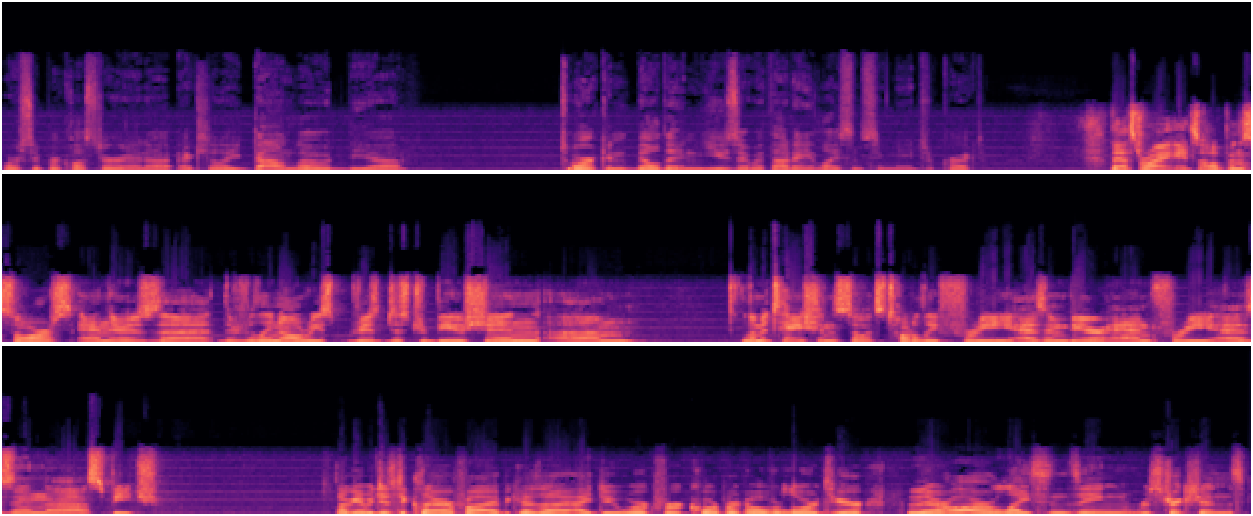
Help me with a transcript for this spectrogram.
or SuperCluster and uh, actually download the uh, Torque and build it and use it without any licensing needs. Correct? That's right. It's open source, and there's uh, there's really no re- distribution um, limitations. So it's totally free as in beer and free as in uh, speech. Okay, but just to clarify, because I, I, do work for corporate overlords here, there are licensing restrictions.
